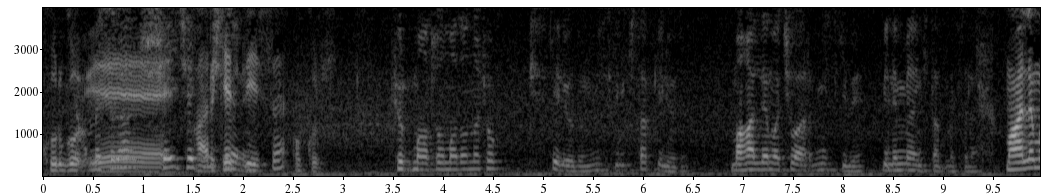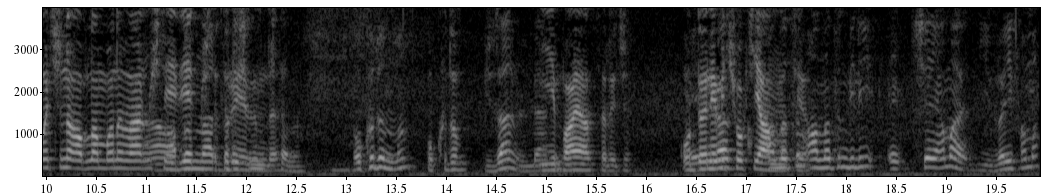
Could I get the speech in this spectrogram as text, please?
Kurgu Ya mesela eee, şey çekmişti hareketliyse okursun. Kürk Mantolu Madonna çok pis geliyordu. Mis gibi kitap geliyordu. Mahalle maçı var mis gibi. Bilinmeyen kitap mesela. Mahalle maçını ablam bana vermişti. Aa, hediye etmişti duruyor arkadaşının evimde. kitabı. Okudun mu? Okudum. Güzel mi? Beğendin İyi mi? bayağı sarıcı. O E, dönemi çok iyi anlatıyor. Anlatım, anlatım bili e, şey ama zayıf ama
